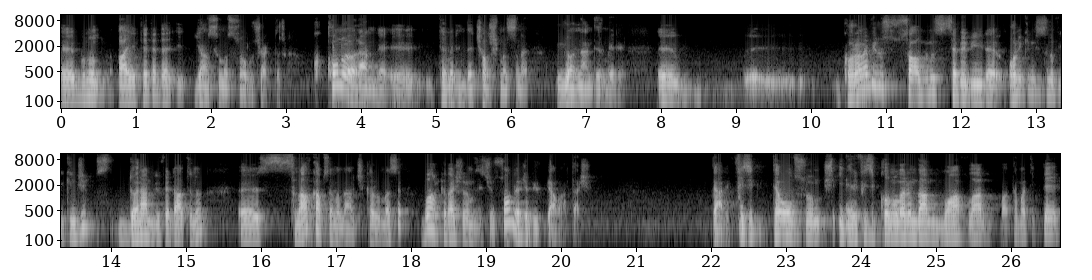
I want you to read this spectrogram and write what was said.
e, bunun AYT'de de yansıması olacaktır. Konu öğrenme e, temelinde çalışmasını yönlendirmeli. E, e, koronavirüs salgını sebebiyle 12. sınıf 2. dönem müfredatının e, sınav kapsamından çıkarılması bu arkadaşlarımız için son derece büyük bir avantaj. Yani fizikte olsun, işte ileri fizik konularından muaflar, matematikte,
